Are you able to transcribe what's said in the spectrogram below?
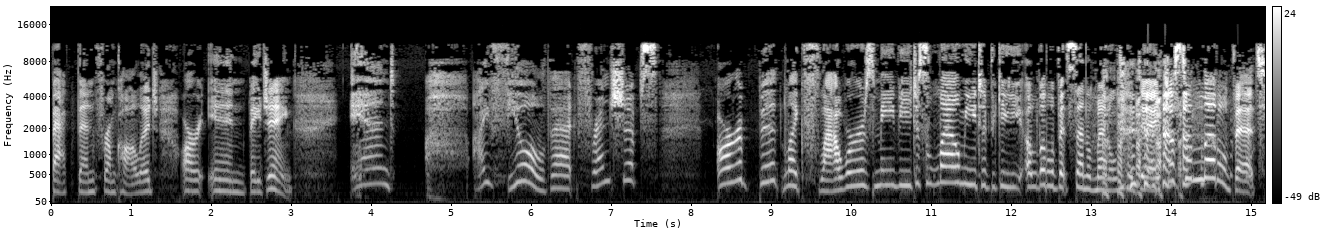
back then from college are in Beijing. And uh, I feel that friendships are a bit like flowers, maybe. Just allow me to be a little bit sentimental today. just a little bit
